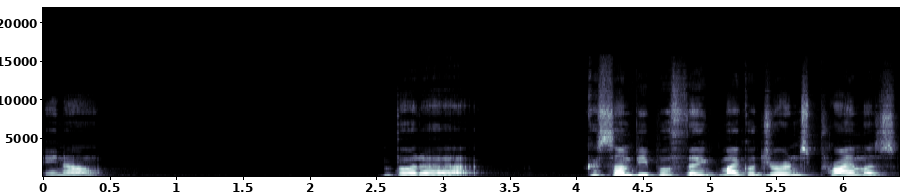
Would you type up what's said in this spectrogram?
you know, but uh, because some people think Michael Jordan's prime was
